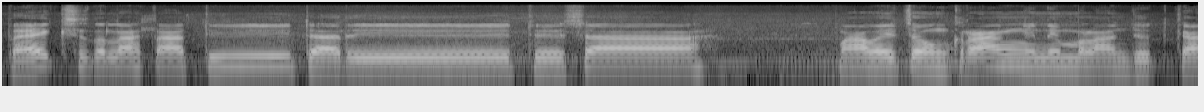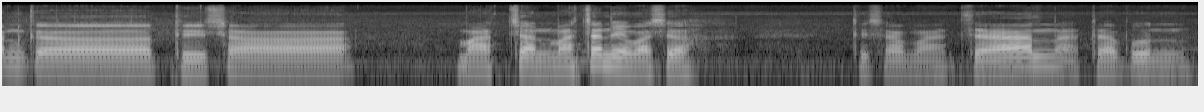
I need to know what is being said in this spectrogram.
Baik, setelah tadi dari desa Mawe Congkrang ini melanjutkan ke desa Majan. Majan ya Mas ya? Desa Majan, adapun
